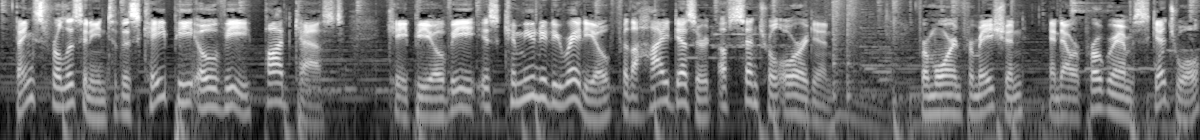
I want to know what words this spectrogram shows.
Thanks for listening to this KPOV podcast. KPOV is community radio for the high desert of Central Oregon. For more information and our program schedule,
